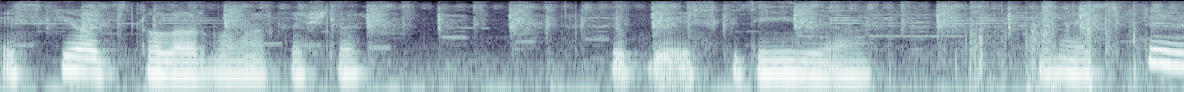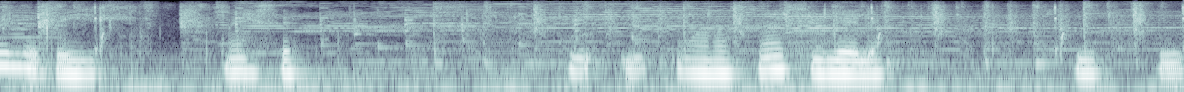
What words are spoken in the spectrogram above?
eski haritalardan arkadaşlar. Yok bu eski değil ya. Eski de öyle değil. Neyse. İlk mağarasını silelim. Sil sil.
